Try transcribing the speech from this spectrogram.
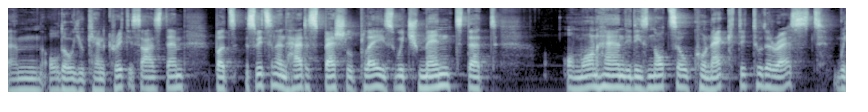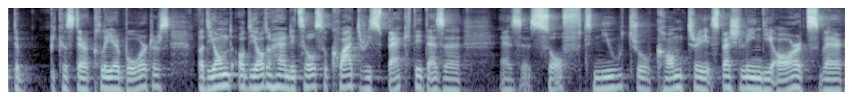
um, although you can criticize them but Switzerland had a special place, which meant that on one hand it is not so connected to the rest with the because there are clear borders, but the on, on the other hand it's also quite respected as a as a soft neutral country, especially in the arts where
